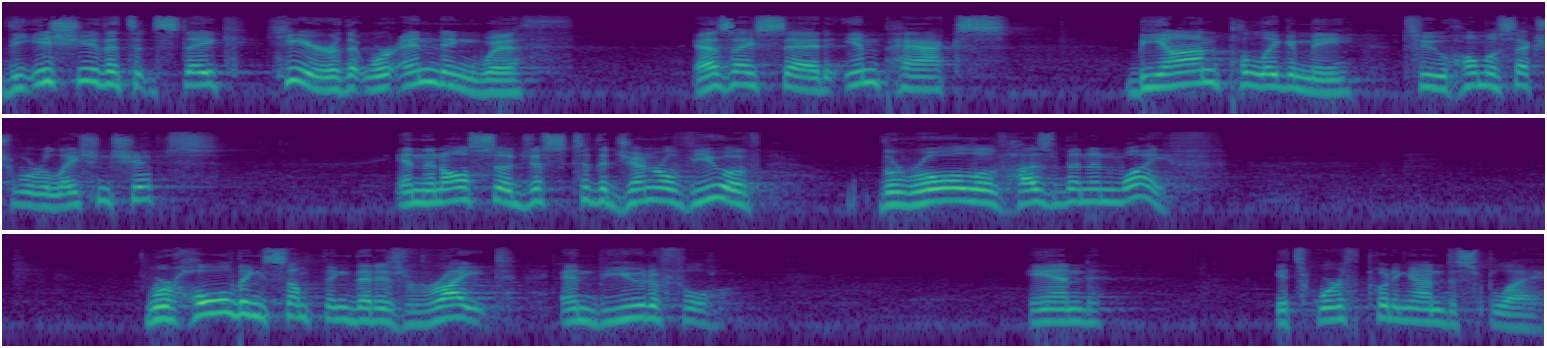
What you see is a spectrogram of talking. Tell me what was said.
The issue that's at stake here that we're ending with, as I said, impacts beyond polygamy to homosexual relationships, and then also just to the general view of the role of husband and wife. We're holding something that is right and beautiful, and it's worth putting on display.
